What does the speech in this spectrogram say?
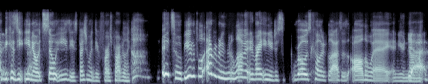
Yeah, because you, you know, it's so easy, especially with your first property, like, oh, it's so beautiful. Everybody's gonna love it. And right. And you're just rose colored glasses all the way. And you're not yeah.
